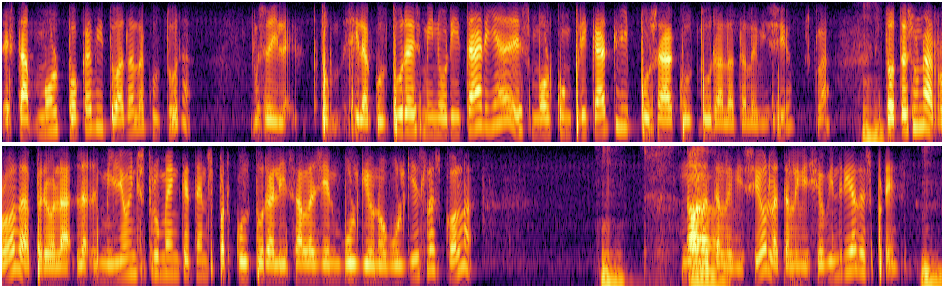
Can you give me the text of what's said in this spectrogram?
està molt poc habituada a la cultura. És a dir, si la cultura és minoritària, és molt complicat posar cultura a la televisió, esclar. Uh -huh. Tot és una roda, però la, la, el millor instrument que tens per culturalitzar la gent, vulgui o no vulgui, és l'escola. Uh -huh. No uh... la televisió, la televisió vindria després. Uh -huh.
